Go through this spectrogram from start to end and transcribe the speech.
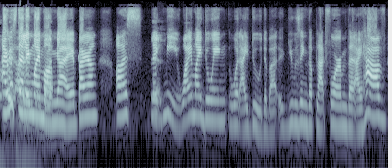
I was other telling my people. mom nga eh, parang us, like me, why am I doing what I do, diba? Using the platform that I have,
